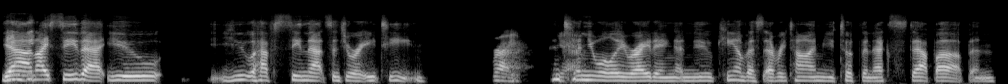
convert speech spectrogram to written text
Yeah, and, and I see that you you have seen that since you were 18. Right. Continually yeah. writing a new canvas every time you took the next step up and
